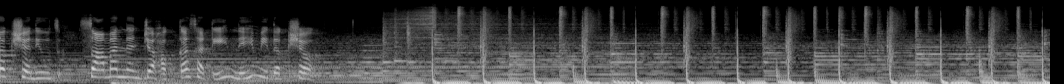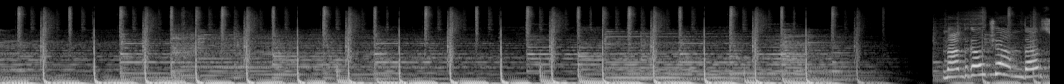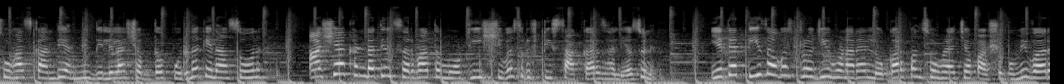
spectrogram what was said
दक्ष news सामान्यांच्या हक्कासाठी नेहमी दक्ष. नांदगावचे आमदार सुहास कांदे यांनी दिलेला शब्द पूर्ण केला असून आशिया खंडातील सर्वात मोठी शिवसृष्टी साकार झाली असून येत्या तीस ऑगस्ट रोजी होणाऱ्या लोकार्पण सोहळ्याच्या पार्श्वभूमीवर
